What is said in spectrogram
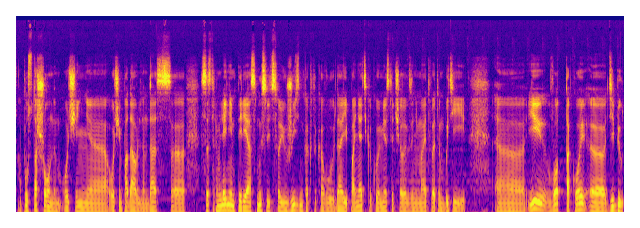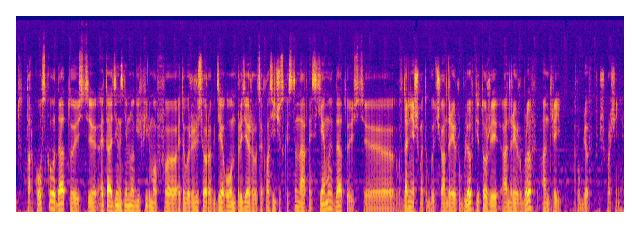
опустошенным, очень, э, очень подавленным, да, с, со стремлением переосмыслить свою жизнь как таковую, да, и понять, какое место человек занимает в этом бытии. Э, и вот такой э, дебют Тарковского, да, то есть э, это один из немногих фильмов этого режиссера, где он придерживается классической сценарной схемы, да, то есть в дальнейшем это будет еще Андрей Рублев, где тоже Андрей Рублев, Андрей Рублев, прошу прощения,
